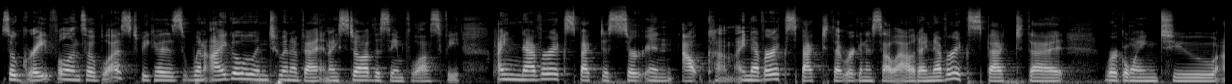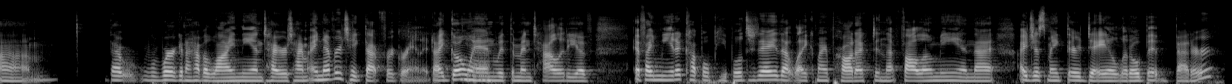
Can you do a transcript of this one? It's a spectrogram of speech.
so grateful and so blessed because when I go into an event and I still have the same philosophy I never expect a certain outcome. I never expect that we're going to sell out. I never expect that we're going to um that we're going to have a line the entire time. I never take that for granted. I go in with the mentality of if I meet a couple people today that like my product and that follow me and that I just make their day a little bit better,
